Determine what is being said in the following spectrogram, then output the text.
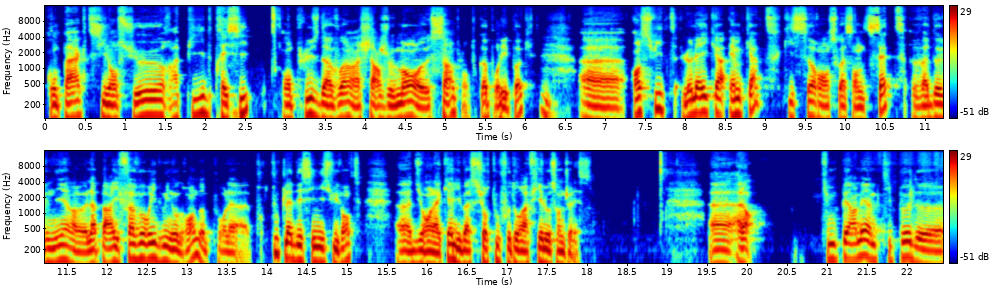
compact, silencieux, rapide, précis en plus d'avoir un chargement euh, simple, en tout cas pour l'époque. Mm. Euh, ensuite, le Leica M4, qui sort en 67, va devenir euh, l'appareil favori de Winogrand pour, la, pour toute la décennie suivante, durant laquelle il va surtout photographier Los Angeles. alors, tu me permets un petit peu de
